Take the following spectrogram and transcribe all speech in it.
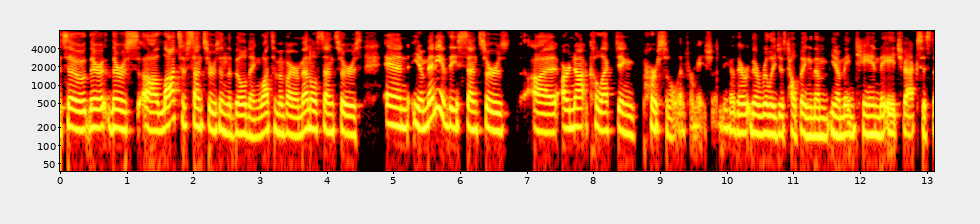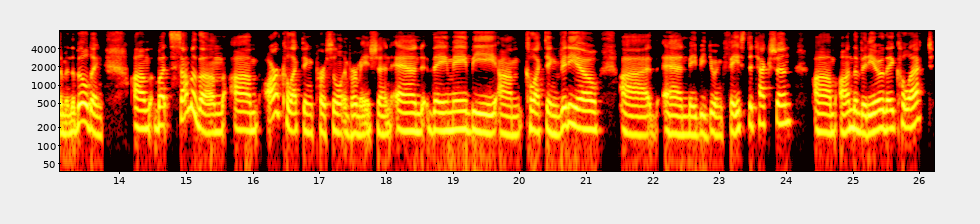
so there there's uh, lots of sensors in the building lots of environmental sensors and you know many of these sensors uh, are not collecting personal information. You know, they're they're really just helping them, you know, maintain the HVAC system in the building. Um, but some of them um, are collecting personal information, and they may be um, collecting video uh, and maybe doing face detection um, on the video they collect.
